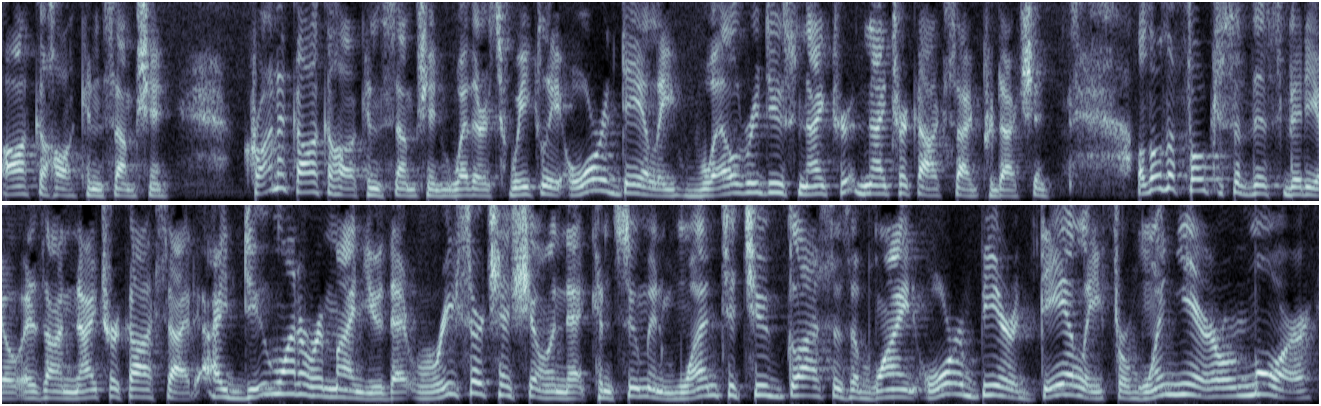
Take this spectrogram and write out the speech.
alcohol consumption. Chronic alcohol consumption, whether it's weekly or daily, will reduce nitri nitric oxide production. Although the focus of this video is on nitric oxide, I do want to remind you that research has shown that consuming one to two glasses of wine or beer daily for one year or more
